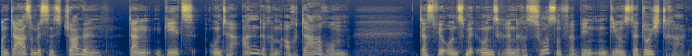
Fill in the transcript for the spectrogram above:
und da so ein bisschen strugglen, dann geht es unter anderem auch darum, dass wir uns mit unseren Ressourcen verbinden, die uns da durchtragen.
